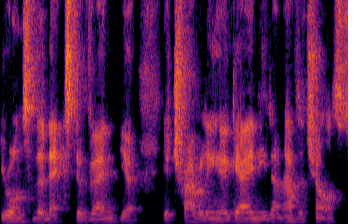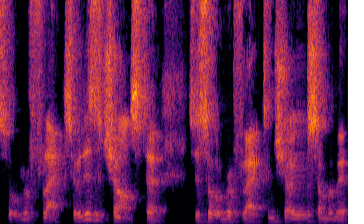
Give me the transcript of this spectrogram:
you're on to the next event. You're you're traveling again. You don't have the chance to sort of reflect. So it is a chance to to sort of reflect and show some of the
